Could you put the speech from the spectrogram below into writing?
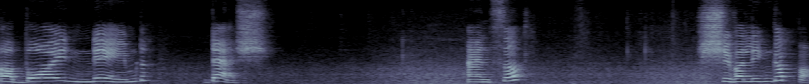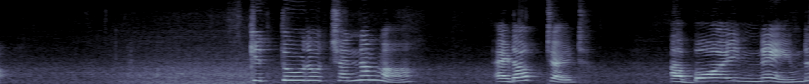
a boy named Dash. Answer Shivalingappa. Kitturu Channamma adopted a boy named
